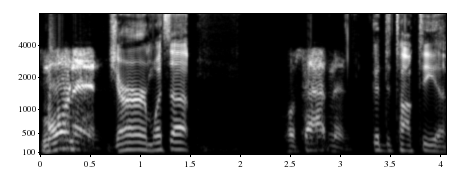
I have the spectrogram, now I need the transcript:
Morning. Germ, what's up? What's happening? Good to talk to you.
